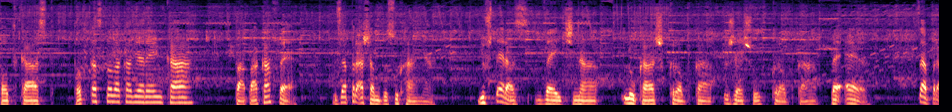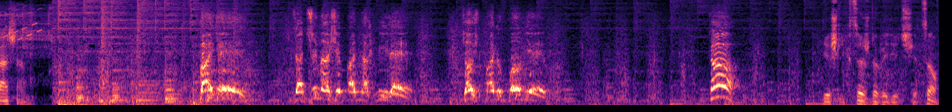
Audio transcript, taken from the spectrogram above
Podcast Podcastowa Kawiarenka Papa Cafe. Zapraszam do słuchania. Już teraz wejdź na lukasz.rzeszów.pl Zapraszam. Panie! Zatrzyma się pan na chwilę! Coś panu powiem! Co? Jeśli chcesz dowiedzieć się co,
